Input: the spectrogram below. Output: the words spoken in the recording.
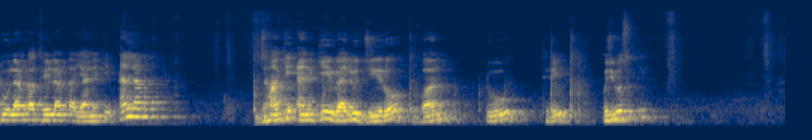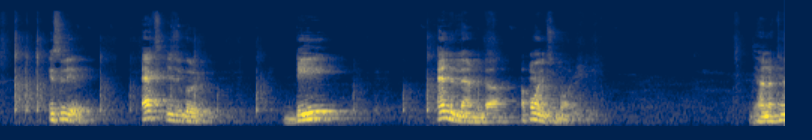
two lambda three lambda यानी कि एन लैमडा जहाँ की एन की value zero one two, three, कुछ भी हो सकती है। इसलिए X is equal to D N lambda upon small ध्यान रखें,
